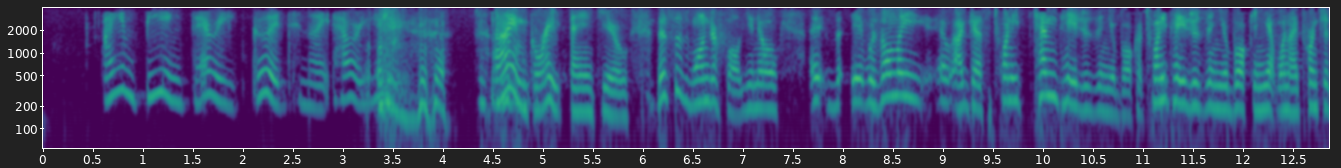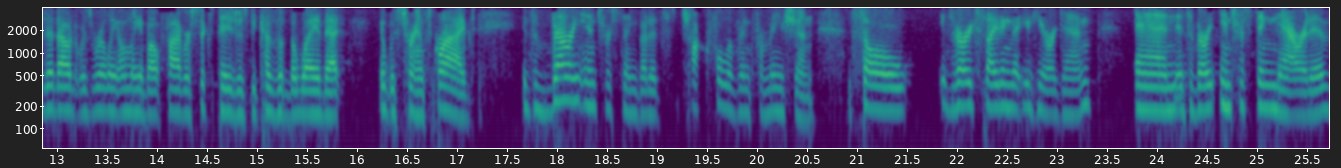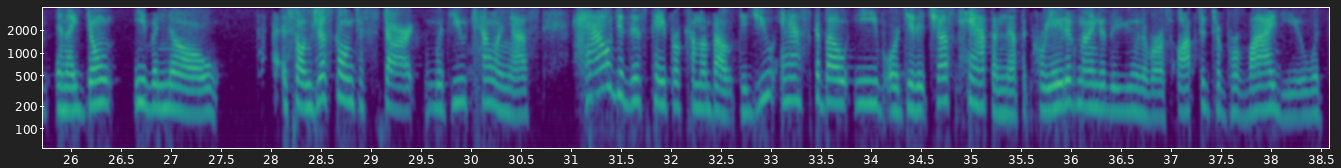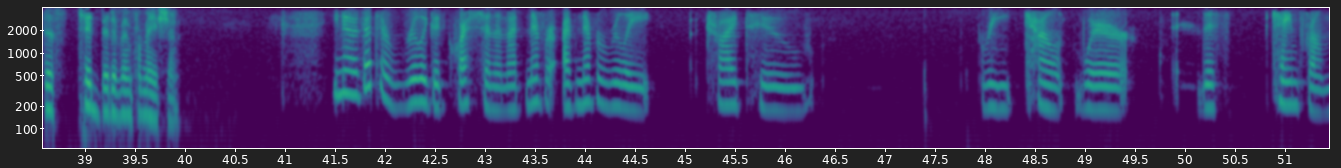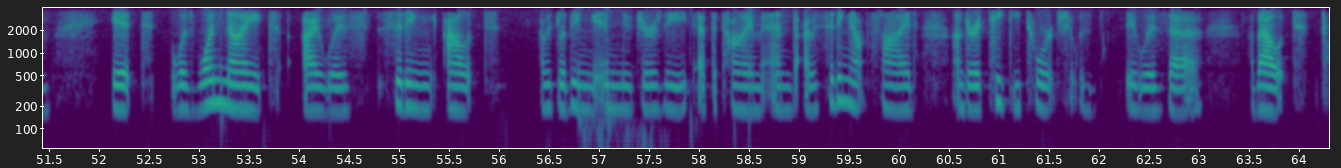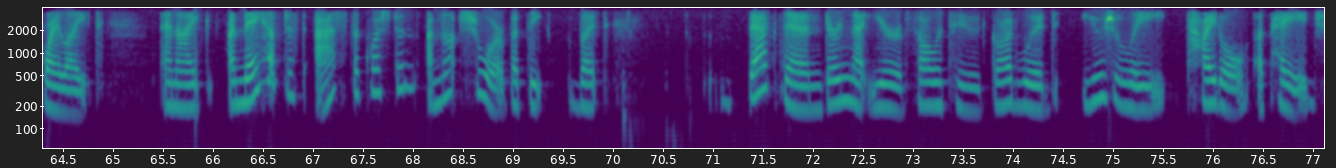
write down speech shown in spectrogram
I am being very good tonight. How are you? I am great, thank you. This is wonderful. You know, it, it was only, I guess, 20, 10 pages in your book, or 20 pages in your book, and yet when I printed it out, it was really only about five or six pages because of the way that it was transcribed. It's very interesting, but it's chock full of information. So it's very exciting that you're here again, and it's a very interesting narrative, and I don't even know so I'm just going to start with you telling us how did this paper come about? Did you ask about Eve or did it just happen that the creative mind of the universe opted to provide you with this tidbit of information? You know, that's a really good question and I've never I've never really tried to recount where this came from. It was one night I was sitting out I was living in New Jersey at the time, and I was sitting outside under a tiki torch. It was it was uh, about twilight, and I I may have just asked the question. I'm not sure, but the but back then during that year of solitude, God would usually title a page,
